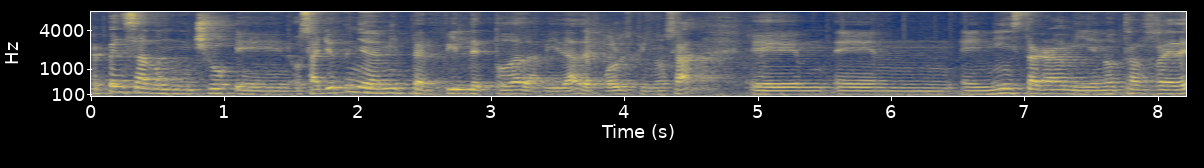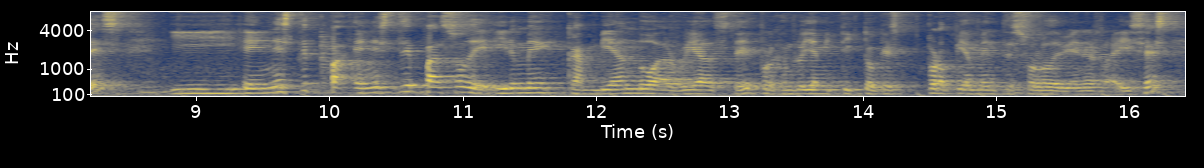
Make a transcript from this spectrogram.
He pensado mucho en, o sea, yo tenía mi perfil de toda la vida de Pablo Espinosa em, en, en, Instagram y en otras redes. Y en este, en este paso de irme cambiando a real estate, por ejemplo, ya mi TikTok es propiamente solo de bienes raíces.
